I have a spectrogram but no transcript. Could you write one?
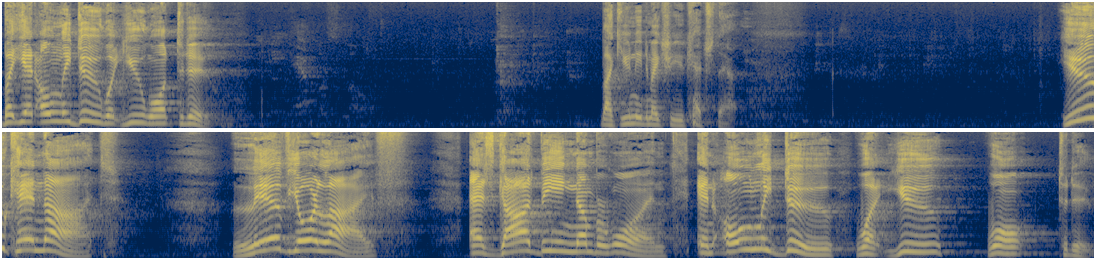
but yet only do what you want to do. Like you need to make sure you catch that. You cannot live your life as God being number one and only do what you want to do.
